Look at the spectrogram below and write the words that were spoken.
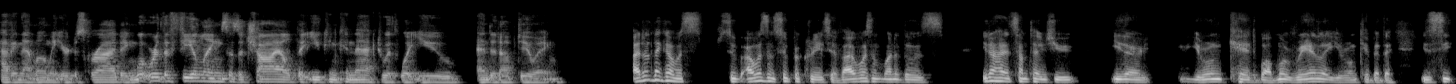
having that moment you're describing. What were the feelings as a child that you can connect with what you ended up doing? I don't think I was super, I wasn't super creative. I wasn't one of those, you know how sometimes you either your own kid, well, more rarely your own kid, but the, you see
